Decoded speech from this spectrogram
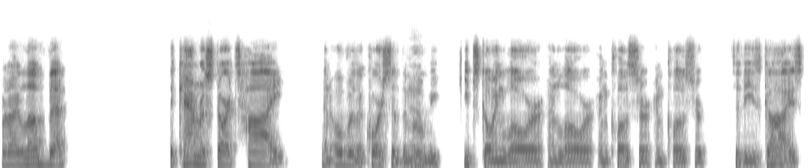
But I love that the camera starts high and over the course of the Yeah. movie keeps going lower and lower and closer and closer to these guys,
